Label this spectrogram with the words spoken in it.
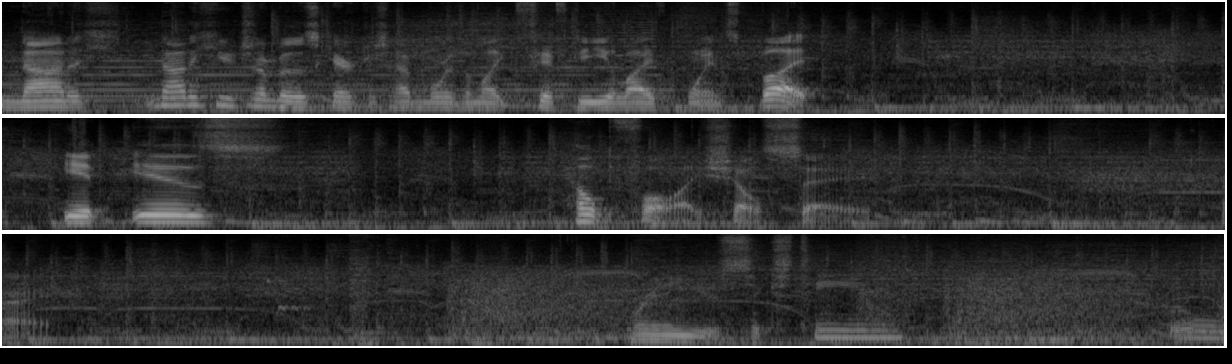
not a not a huge number of those characters have more than like 50 life points, but it is helpful, I shall say. Alright. We're going to use 16. Boom.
